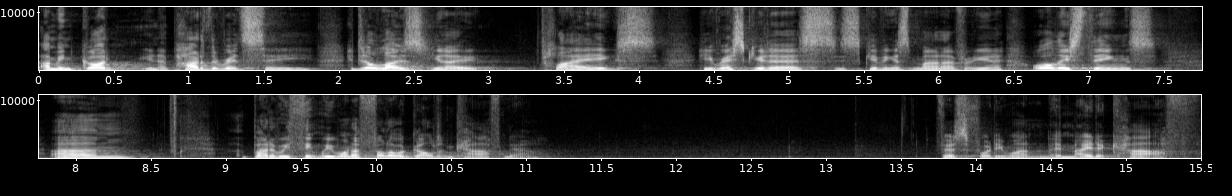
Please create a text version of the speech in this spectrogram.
I mean, God, you know, part of the Red Sea. He did all those, you know, plagues. He rescued us. He's giving us manna for, you know, all these things. Um, but we think we want to follow a golden calf now. Verse 41 They made a calf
